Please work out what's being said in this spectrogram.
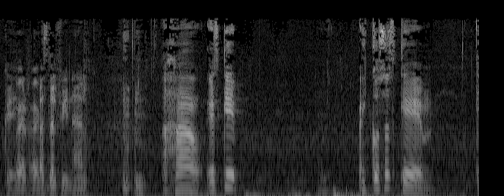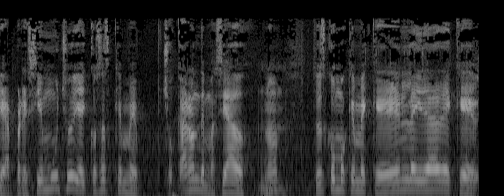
Ok, Perfecto. Hasta el final. Ajá, es que hay cosas que, que aprecié mucho y hay cosas que me chocaron demasiado, ¿no? Mm. Entonces como que me quedé en la idea de que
